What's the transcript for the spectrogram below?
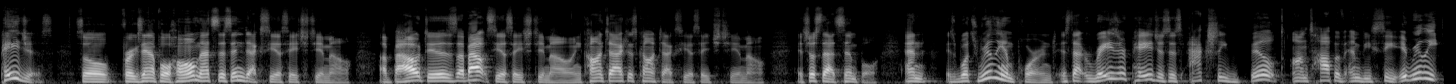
pages. So for example, home, that's this index CSHTML. About is about CSHTML, and contact is contact CSHTML. It's just that simple. And is what's really important is that Razor Pages is actually built on top of MVC. It really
